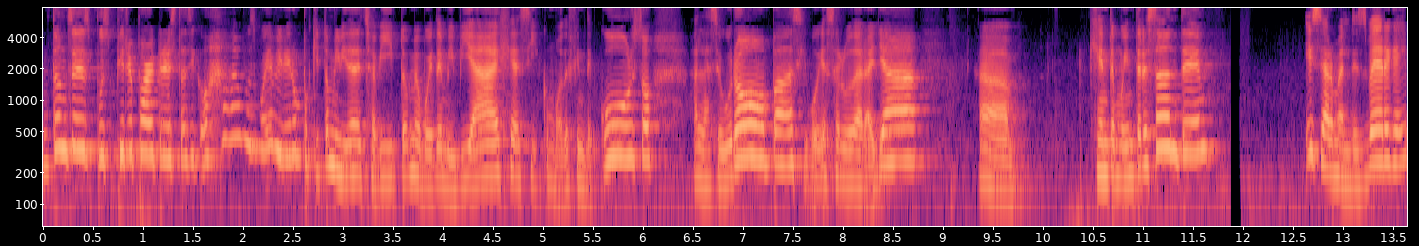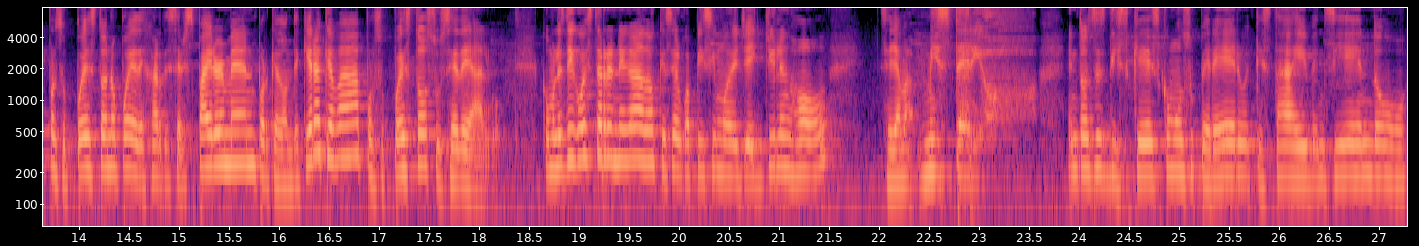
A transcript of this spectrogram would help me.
Entonces, pues Peter Parker está así como, ah, pues voy a vivir un poquito mi vida de chavito, me voy de mi viaje así como de fin de curso a las Europas y voy a saludar allá a gente muy interesante. Y se arma el desvergue y por supuesto no puede dejar de ser Spider-Man porque donde quiera que va, por supuesto, sucede algo. Como les digo, este renegado, que es el guapísimo de Jake Gyllenhaal, se llama Misterio. Entonces dice que es como un superhéroe que está ahí venciendo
